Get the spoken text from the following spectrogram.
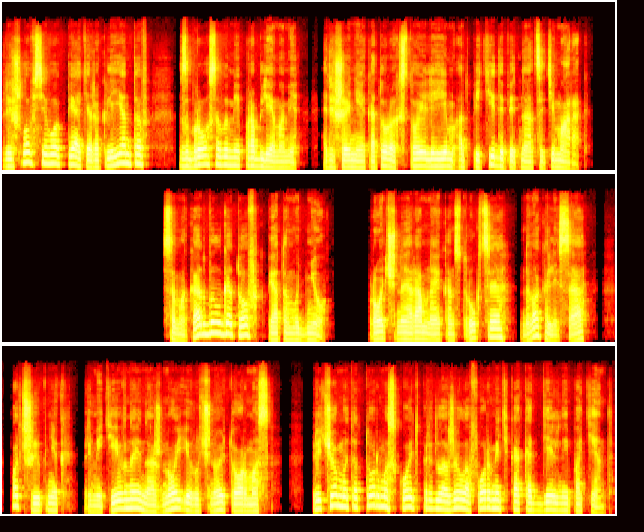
пришло всего пятеро клиентов с бросовыми проблемами, решение которых стоили им от 5 до 15 марок. Самокат был готов к пятому дню. Прочная рамная конструкция, два колеса, подшипник, примитивный ножной и ручной тормоз. Причем этот тормоз Койт предложил оформить как отдельный патент.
